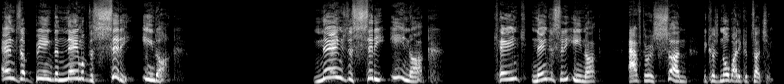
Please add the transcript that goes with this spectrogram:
ends up being the name of the city, Enoch. Names the city Enoch Cain named the city Enoch after his son because nobody could touch him.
